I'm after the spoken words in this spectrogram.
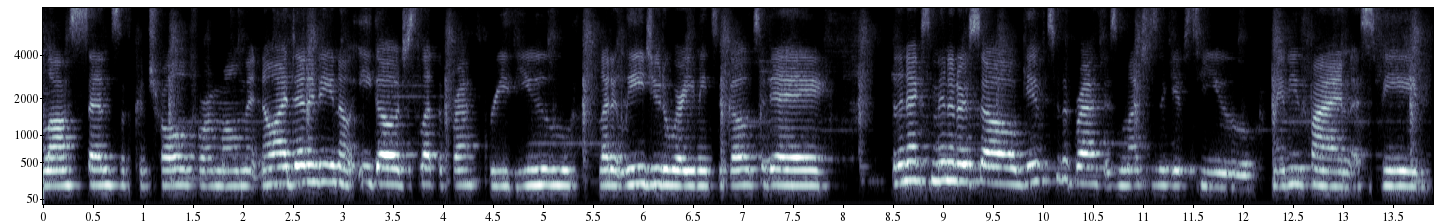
lost sense of control for a moment? No identity, no ego, just let the breath breathe you. Let it lead you to where you need to go today. For the next minute or so, give to the breath as much as it gives to you. Maybe you find a speed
